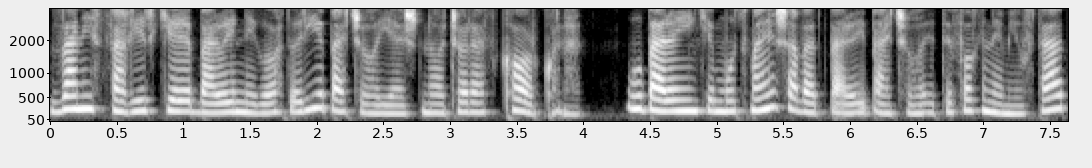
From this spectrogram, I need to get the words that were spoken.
زنی است فقیر که برای نگاهداری بچه هایش ناچار از کار کند. او برای اینکه مطمئن شود برای بچه ها اتفاقی نمیافتد،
